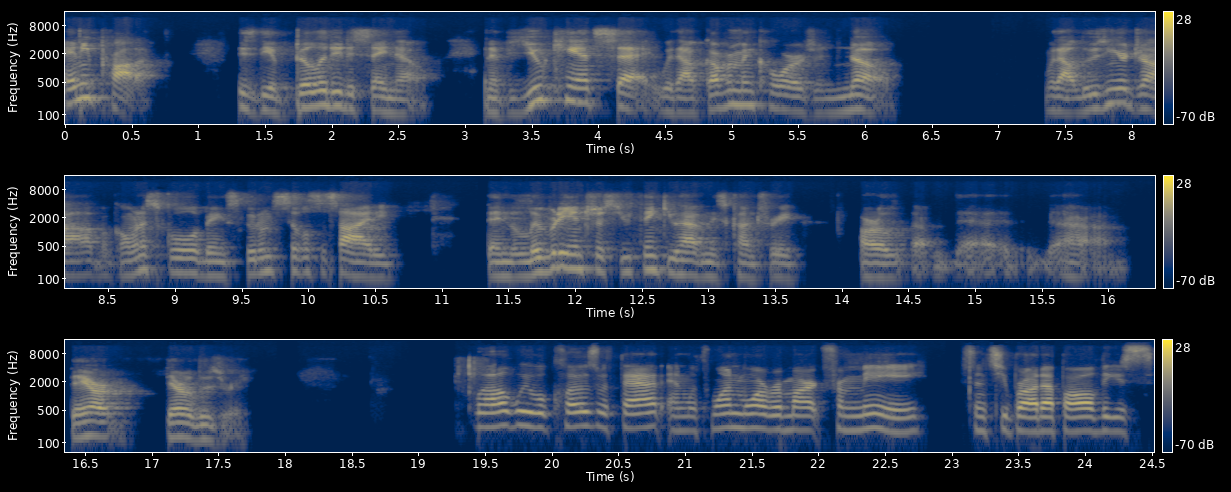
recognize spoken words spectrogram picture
any product, is the ability to say no. And if you can't say without government coercion, no, without losing your job or going to school or being excluded from civil society, then the liberty interests you think you have in this country are uh, uh, they are they're illusory. Well, we will close with that and with one more remark from me, since you brought up all these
